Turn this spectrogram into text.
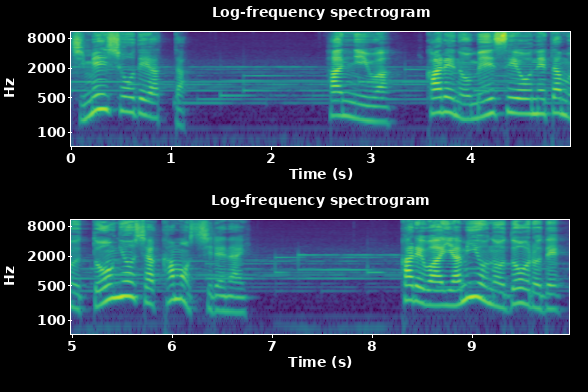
致命傷であった。犯人は彼の名声を妬む同業者かもしれない。彼は闇夜の道路で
